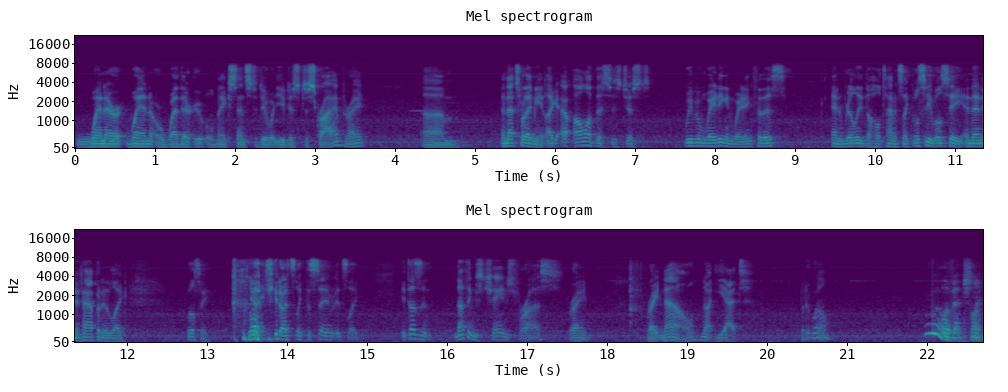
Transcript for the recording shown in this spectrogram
when or when or whether it will make sense to do what you just described, right? Um, and that's what I mean. Like all of this is just we've been waiting and waiting for this, and really the whole time it's like we'll see, we'll see, and then it happened and like we'll see. Yeah. you know, it's like the same. It's like it doesn't. Nothing's changed for us, right? Right now, not yet, but it will. will eventually.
